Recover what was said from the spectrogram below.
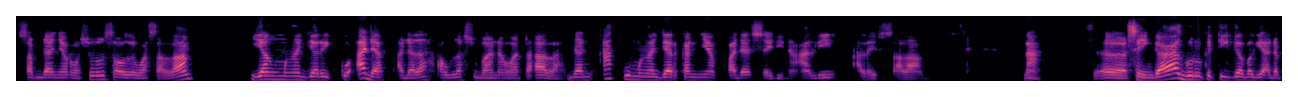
sabdanya Rasul wasallam yang mengajariku adab adalah Allah Subhanahu wa taala dan aku mengajarkannya pada Sayyidina Ali alaihissalam. Nah, sehingga guru ketiga bagi adab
